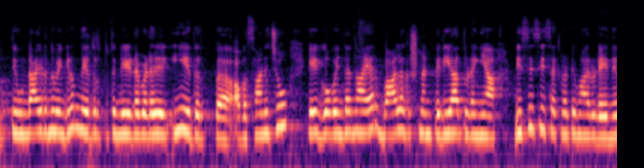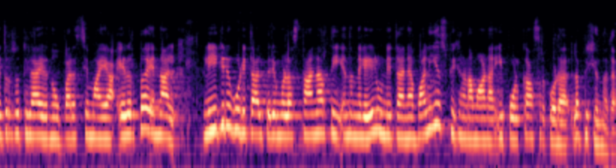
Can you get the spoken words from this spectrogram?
അതൃപ്തി ഉണ്ടായിരുന്നുവെങ്കിലും നേതൃത്വത്തിന്റെ ഇടപെടലിൽ ഈ എതിർപ്പ് അവസാനിച്ചു. എ. ഗോവിന്ദൻ നായർ ബാലകൃഷ്ണൻ പെരിയ തുടങ്ങിയ ഡി സി സി സെക്രട്ടറിമാരുടെ നേതൃത്വത്തിലായിരുന്നു പരസ്യമായ എതിർപ്പ്. എന്നാൽ ലീഗിന് കൂടി താല്പര്യമുള്ള സ്ഥാനാർത്ഥി എന്ന നിലയിൽ ഉണ്ണിത്താന് വലിയ സ്വീകരണമാണ് ഇപ്പോൾ കാസർഗോഡ് ലഭിക്കുന്നത്.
